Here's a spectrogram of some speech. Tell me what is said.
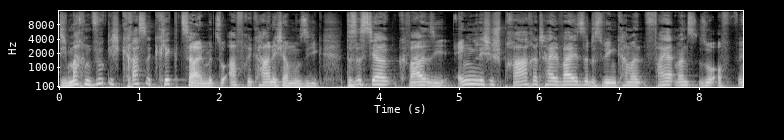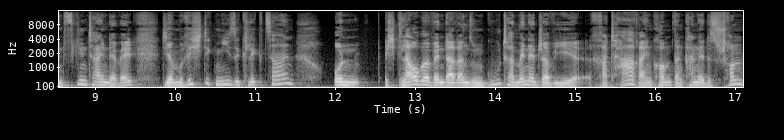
die machen wirklich krasse Klickzahlen mit so afrikanischer Musik. Das ist ja quasi englische Sprache teilweise, deswegen kann man, feiert man es so auf, in vielen Teilen der Welt. Die haben richtig miese Klickzahlen und ich glaube, wenn da dann so ein guter Manager wie Ratar reinkommt, dann kann er das schon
